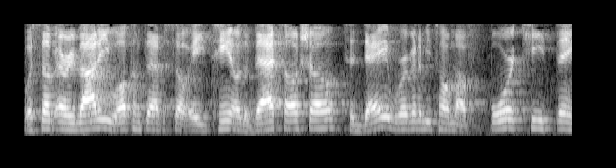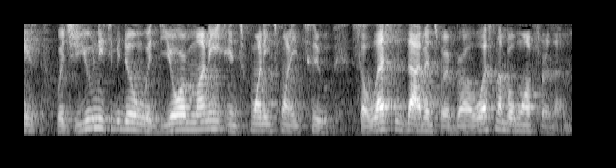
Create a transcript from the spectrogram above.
What's up, everybody? Welcome to episode 18 of the Bag Talk Show. Today, we're going to be talking about four key things which you need to be doing with your money in 2022. So let's just dive into it, bro. What's number one for them?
